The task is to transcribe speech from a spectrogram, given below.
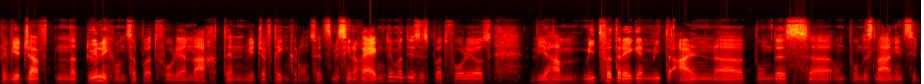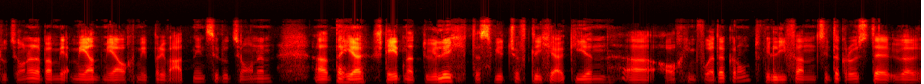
bewirtschaften natürlich unser Portfolio nach den wirtschaftlichen Grundsätzen. Wir sind auch Eigentümer dieses Portfolios. Wir haben Mietverträge mit allen äh, bundes- äh, und bundesnahen Institutionen, aber mehr, und mehr auch mit privaten Institutionen. Äh, daher steht natürlich das wirtschaftliche Agieren auch im Vordergrund. Wir liefern, sind der größte, über,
